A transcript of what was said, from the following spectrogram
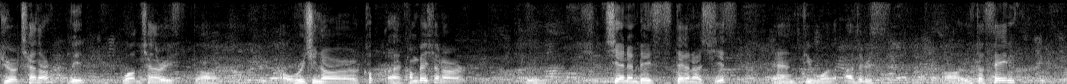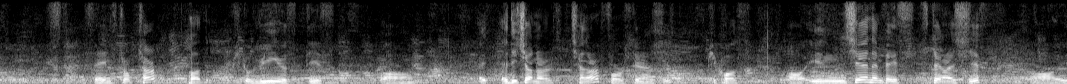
dual channel with one channel is the original co uh, conventional CNN based steganalysis and the one other is, uh, is the same same structure, but because we use this uh, additional channel for analysis, because uh, in CNN-based analysis, uh,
